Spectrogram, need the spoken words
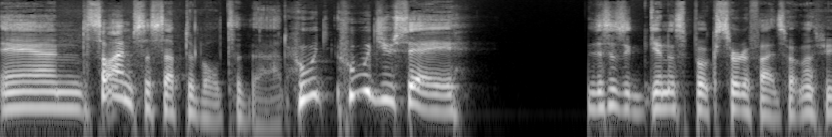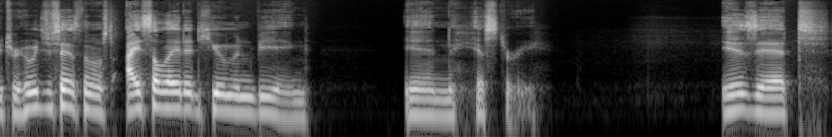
And so I'm susceptible to that. Who would, who would you say, this is a Guinness Book certified, so it must be true. Who would you say is the most isolated human being in history? Is it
